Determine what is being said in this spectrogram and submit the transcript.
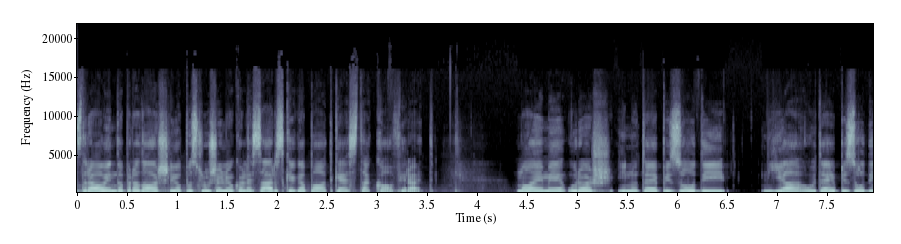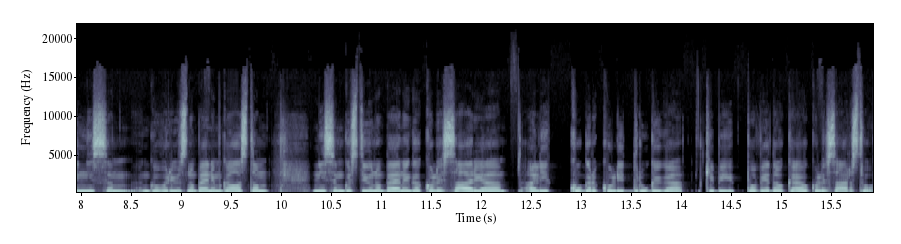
zdrav in dobrodošli v poslušanju kolesarskega podcasta Coffee Ride. Moje ime je Uroš in v tej epizodi, ja, v tej epizodi nisem govoril z nobenim gostom, nisem gostil nobenega kolesarja ali kogarkoli drugega, ki bi povedal kaj o kolesarstvu.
